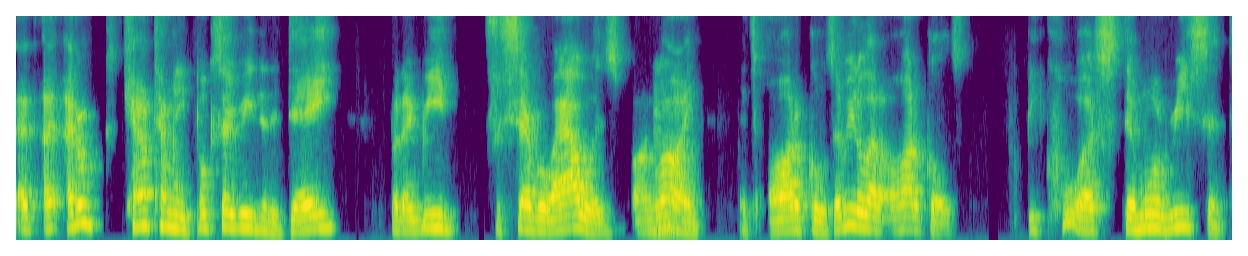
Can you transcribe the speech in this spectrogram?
I, I don't count how many books I read in a day, but I read for several hours online. Mm-hmm. It's articles. I read a lot of articles because they're more recent.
